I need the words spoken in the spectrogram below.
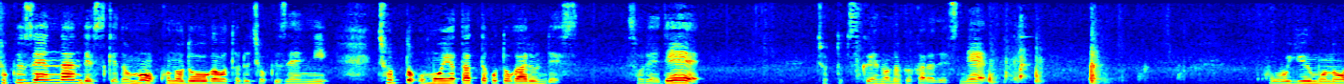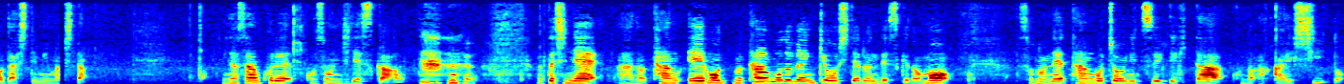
直前なんですけどもこの動画を撮る直前にちょっと思い当たったことがあるんです。それでちょっと机の中からですねこういうものを出してみました。皆さんこれご存知ですか？私ねあの単英語の単語の勉強をしてるんですけどもそのね単語帳についてきたこの赤いシート。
